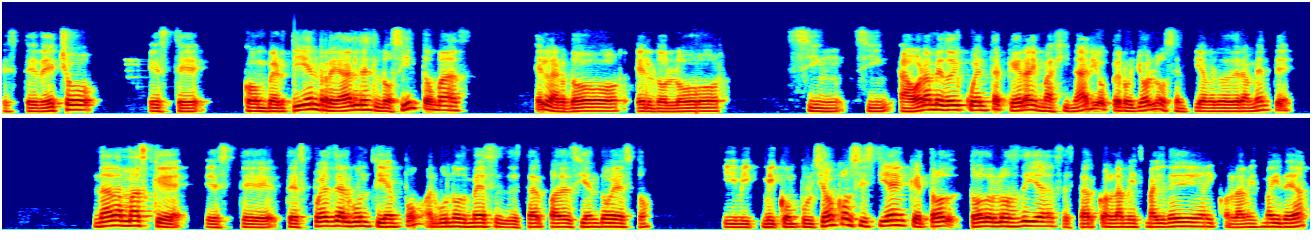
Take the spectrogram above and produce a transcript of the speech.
Este, de hecho, este, convertí en reales los síntomas el ardor, el dolor, sin, sin, ahora me doy cuenta que era imaginario, pero yo lo sentía verdaderamente. Nada más que este, después de algún tiempo, algunos meses de estar padeciendo esto, y mi, mi compulsión consistía en que todos los días estar con la misma idea y con la misma idea,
